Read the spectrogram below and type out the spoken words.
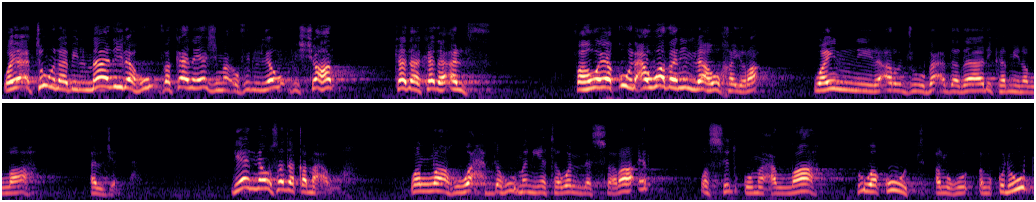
ويأتون بالمال له فكان يجمع في اليوم في الشهر كذا كذا ألف. فهو يقول عوضني الله خيرا وإني لأرجو بعد ذلك من الله الجنة. لأنه صدق مع الله. والله وحده من يتولى السرائر والصدق مع الله هو قوت القلوب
